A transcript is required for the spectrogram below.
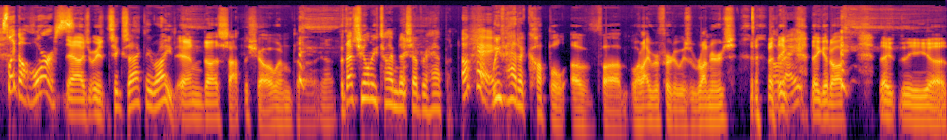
It's like a horse. yeah, it's- exactly right, and uh, stop the show. And uh, yeah. but that's the only time that's ever happened. Okay. We've had a couple of um, what I refer to as runners. All they, right. they get off. They, the uh,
